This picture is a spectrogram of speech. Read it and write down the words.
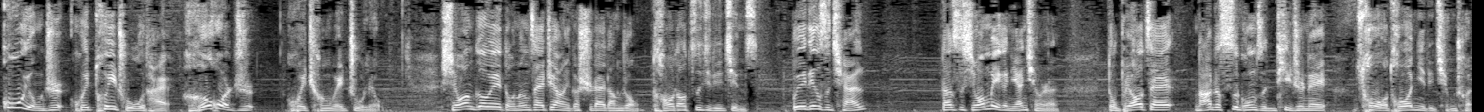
雇佣制会退出舞台，合伙制会成为主流。希望各位都能在这样一个时代当中淘到自己的金子，不一定是钱，但是希望每个年轻人都不要在拿着死工资的体制内蹉跎你的青春。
